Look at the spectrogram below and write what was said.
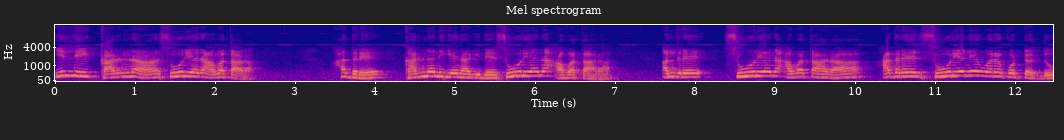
ಇಲ್ಲಿ ಕರ್ಣ ಸೂರ್ಯನ ಅವತಾರ. ಆದರೆ ಕರ್ಣನಿಗೇನಾಗಿದೆ? ಸೂರ್ಯನ ಅವತಾರ. ಅಂದರೆ ಸೂರ್ಯನ ಅವತಾರ, ಆದರೆ ಸೂರ್ಯನೇ ವರ ಕೊಟ್ಟದ್ದು.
